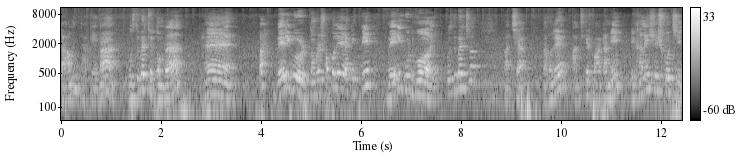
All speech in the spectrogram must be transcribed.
দাম থাকে না। বুঝতে পেরেছ তোমরা? হ্যাঁ। বাহ ভেরি গুড তোমরা সকলে এক একটি ভেরি গুড বয় বুঝতে পেরেছ? আচ্ছা তাহলে আজকের পাঠ আমি এখানেই শেষ করছি।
